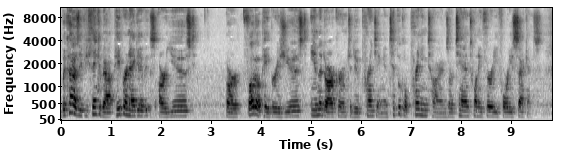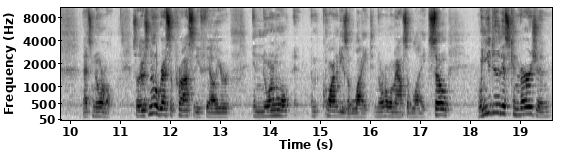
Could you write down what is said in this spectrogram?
Because if you think about it, paper negatives are used, or photo paper is used in the darkroom to do printing, and typical printing times are 10, 20, 30, 40 seconds. That's normal. So there's no reciprocity failure in normal um, quantities of light, normal amounts of light. So when you do this conversion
